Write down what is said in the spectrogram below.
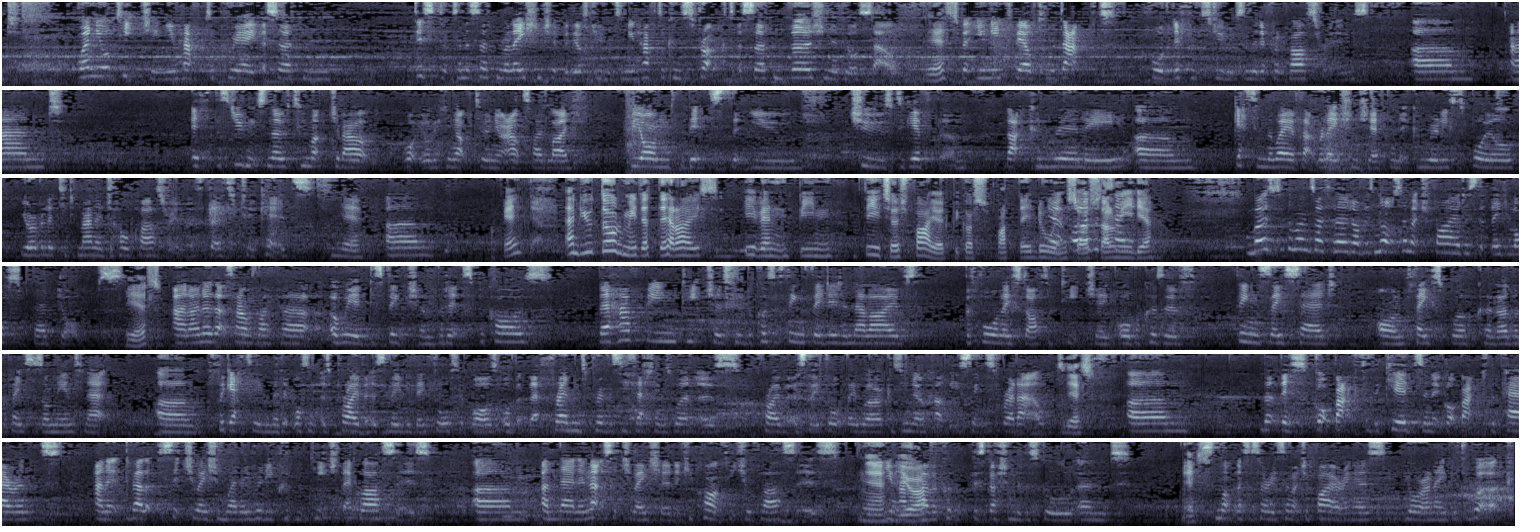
And when you're teaching, you have to create a certain distance and a certain relationship with your students, and you have to construct a certain version of yourself Yes. that you need to be able to adapt for the different students in the different classrooms. Um, and if the students know too much about what you're getting up to in your outside life beyond the bits that you choose to give them, that can really um, get in the way of that relationship and it can really spoil your ability to manage a whole classroom of 32 kids. Yeah. Um, Okay. And you told me that there is even been teachers fired because what they do Yeah, in well, social media. most of the ones I've heard of is not so much fired as that they've lost their jobs. Yes. And I know that sounds like a, a weird distinction, but it's because there have been teachers who, because of things they did in their lives before they started teaching, or because of things they said on Facebook and other places on the internet, um, forgetting that it wasn't as private as maybe they thought it was, or that their friends' privacy settings weren't as private as they thought they were, because you know how these things spread out Yes. um, that this got back to the kids and it got back to the parents and it developed a situation where they really couldn't teach their classes. Um, and then in that situation, if you can't teach your classes, Yeah, you have to have a discussion with the school and Yes. it's not necessarily so much a firing as you're unable to work.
